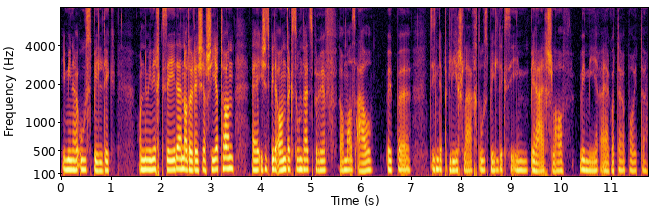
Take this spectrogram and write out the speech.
in meiner Ausbildung. Und wie ich gesehen oder recherchiert habe, äh, ist es bei den anderen Gesundheitsberufen damals auch etwa, die sind etwa gleich schlecht ausgebildet im Bereich Schlaf wie wir Ergotherapeuten.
